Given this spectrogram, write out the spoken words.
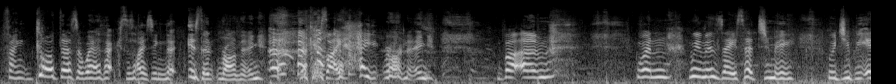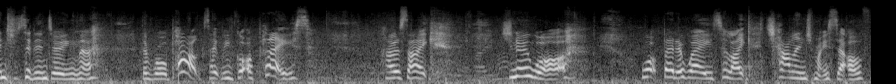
thank God there's a way of exercising that isn't running because I hate running. But um, when Women's Aid said to me, would you be interested in doing the, the Royal Parks? Like, we've got a place. I was like, do you know what? What better way to like challenge myself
